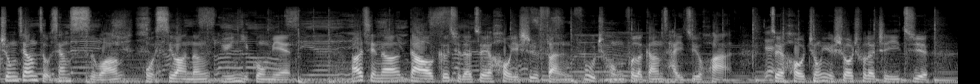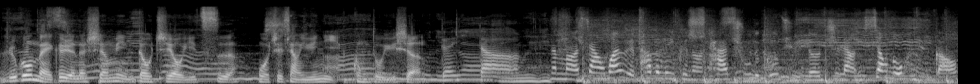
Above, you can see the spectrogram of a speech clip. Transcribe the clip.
终将走向死亡，我希望能与你共眠。而且呢，到歌曲的最后也是反复重复了刚才一句话，最后终于说出了这一句：如果每个人的生命都只有一次，我只想与你共度余生。对的。那么像 One Republic 呢，他出的歌曲的质量一向都很高，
